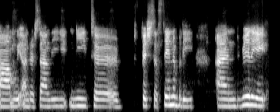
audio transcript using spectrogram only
Um, we understand the need to fish sustainably. And really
